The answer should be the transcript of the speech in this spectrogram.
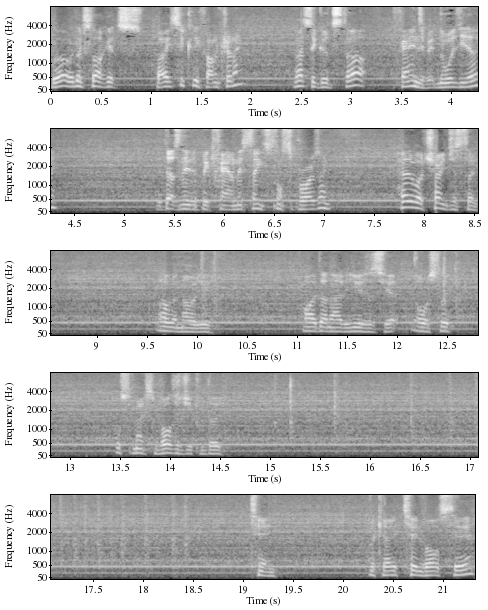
Well, it looks like it's basically functioning. That's a good start. Fan's a bit noisy though. It doesn't need a big fan, this thing, it's not surprising. How do I change this thing? I've got no idea. I don't know how to use this yet, obviously. What's the maximum voltage you can do? 10. Okay, 10 volts there.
